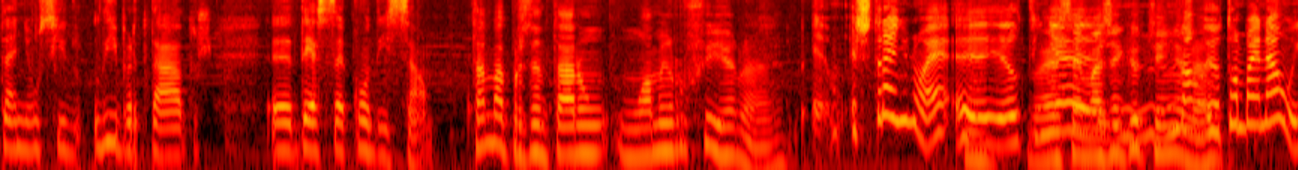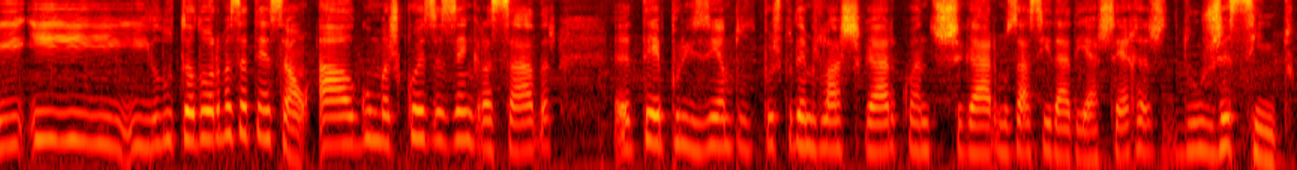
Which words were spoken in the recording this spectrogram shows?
tenham sido libertados dessa condição. Está-me a apresentar um, um homem rufia, não é? É estranho, não é? Ele Não tinha... é essa a imagem que eu tinha, não é? eu também não. E, e- e lutador, mas atenção, há algumas coisas engraçadas, até por exemplo, depois podemos lá chegar quando chegarmos à cidade e às serras do Jacinto.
